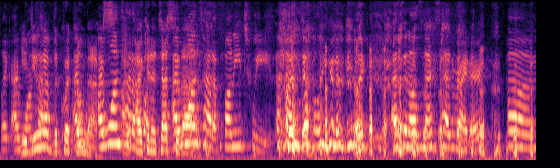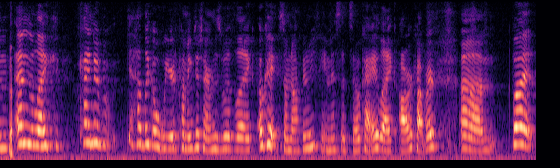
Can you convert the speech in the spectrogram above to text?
like I you once do had, have the quick comebacks. I, I once had I, a fu- I can attest to I that. I once had a funny tweet. I'm definitely gonna be like SNL's next head writer, um, and like kind of had like a weird coming to terms with like okay, so I'm not gonna be famous. It's okay. Like I'll recover. Um, but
